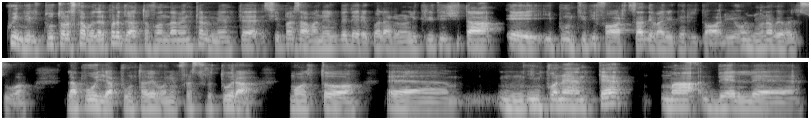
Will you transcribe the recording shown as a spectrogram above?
Quindi il, tutto lo scopo del progetto fondamentalmente si basava nel vedere quali erano le criticità e i punti di forza dei vari territori, ognuno aveva il suo. La Puglia appunto aveva un'infrastruttura molto eh, imponente, ma, delle,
